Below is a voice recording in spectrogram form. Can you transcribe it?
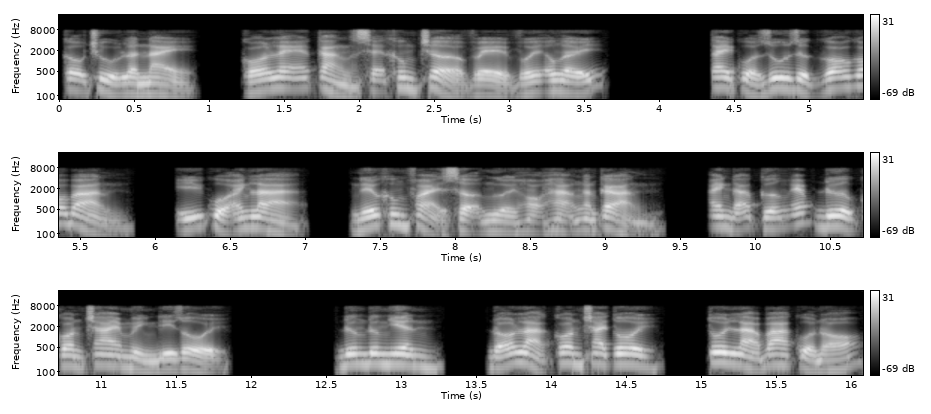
Cậu chủ lần này, có lẽ càng sẽ không trở về với ông ấy. Tay của Du Dực gõ gõ bàn, ý của anh là, nếu không phải sợ người họ hạ ngăn cản, anh đã cưỡng ép đưa con trai mình đi rồi. Đương đương nhiên, đó là con trai tôi, tôi là ba của nó,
